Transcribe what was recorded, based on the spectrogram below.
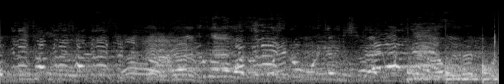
Agresja, agresja, agresja! Agresja! Agresja!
